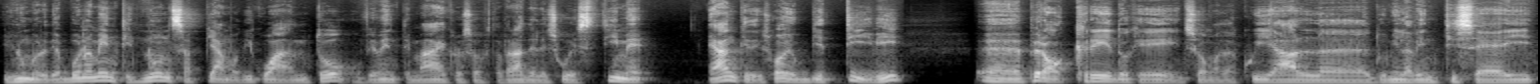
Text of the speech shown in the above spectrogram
il numero di abbonamenti, non sappiamo di quanto, ovviamente Microsoft avrà delle sue stime e anche dei suoi obiettivi, eh, però credo che insomma da qui al 2026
